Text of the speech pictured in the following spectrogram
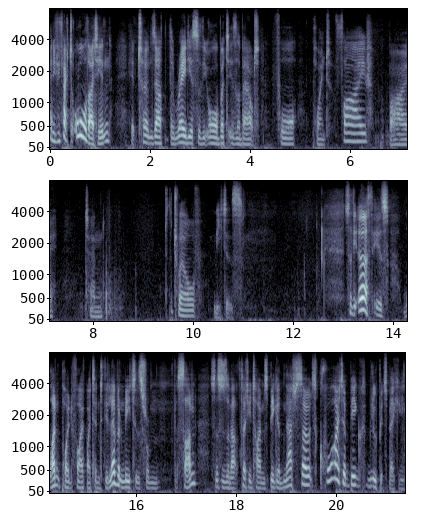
And if you factor all that in, it turns out that the radius of the orbit is about 4.5 by 10 to the 12 meters. So the Earth is 1.5 by 10 to the 11 meters from the Sun. So this is about 30 times bigger than that. So it's quite a big loop it's making,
